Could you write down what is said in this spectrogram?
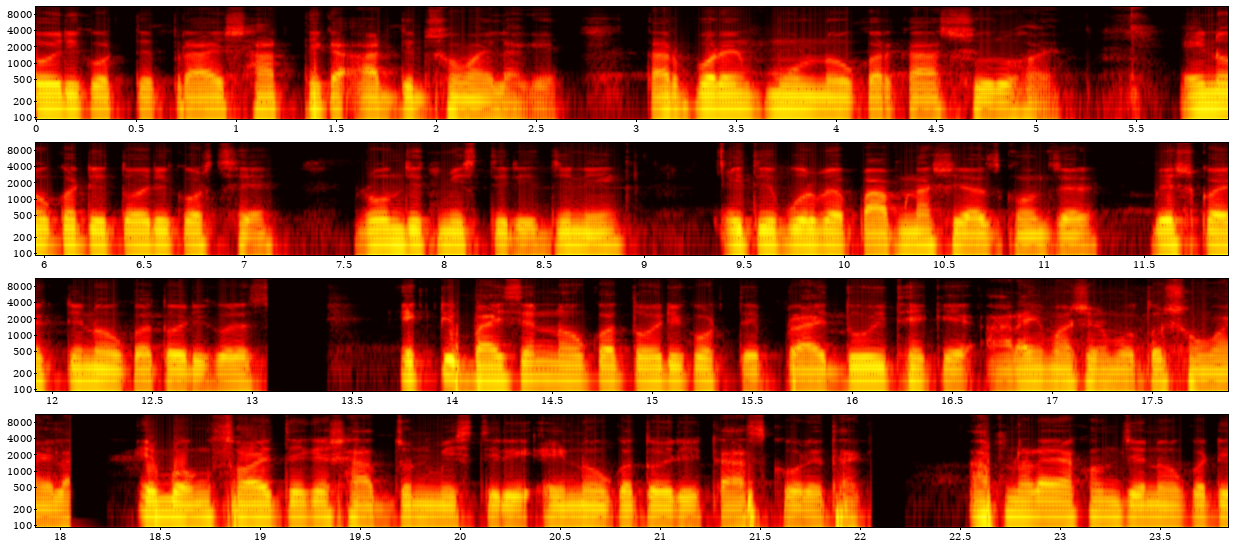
তৈরি করতে প্রায় সাত থেকে আট দিন সময় লাগে। তারপরে মূল নৌকার কাজ শুরু হয়। এই নৌকাটি তৈরি করছে রঞ্জিত মিস্ত্রি, যিনি ইতিপূর্বে পাবনা সিরাজগঞ্জের বেশ কয়েকটি নৌকা তৈরি করেছে একটি বাইসের নৌকা তৈরি করতে প্রায় দুই থেকে আড়াই মাসের মতো সময় লাগে এবং ছয় থেকে সাতজন মিস্ত্রি এই নৌকা তৈরি কাজ করে থাকে। আপনারা এখন যে নৌকাটি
